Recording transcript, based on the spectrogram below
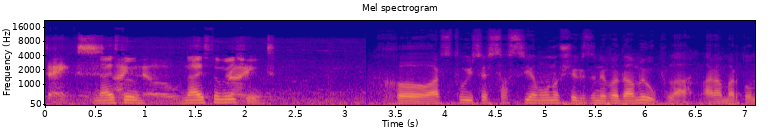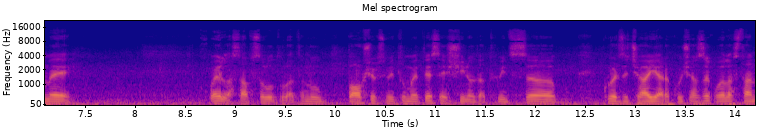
Thanks. Nice I to know. nice to meet you. right. ხო, არც თუ ისე სასიამოვნო შეგრძნება დამეუფლა, არა მარტო მე. ყველას აბსოლუტურად, ну, ბავშვებს მით უმეტეს ეშინოდათ, ვინც გვერდზე ჩაიარა ქუჩაზე, ყველასთან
